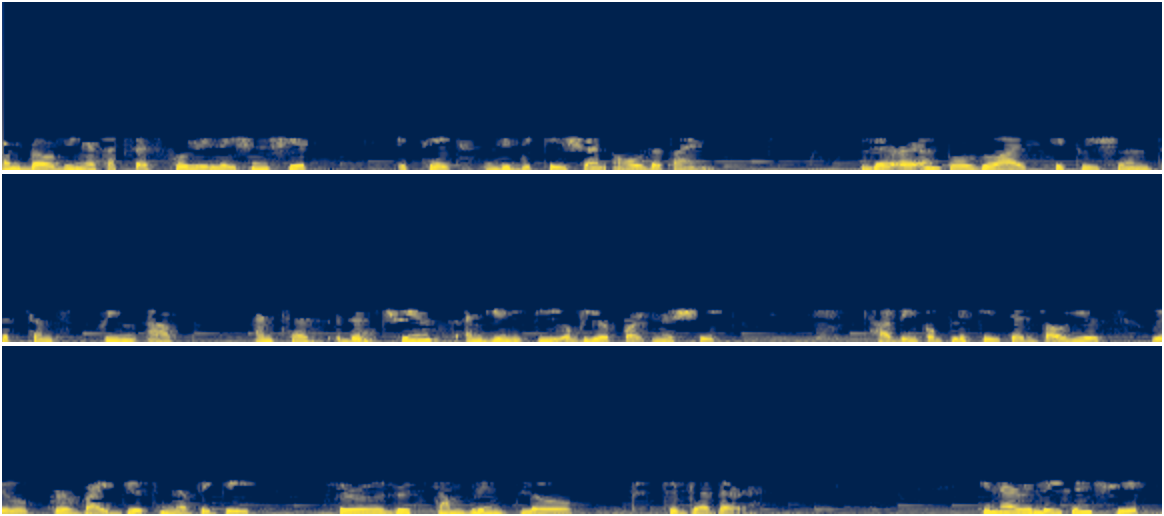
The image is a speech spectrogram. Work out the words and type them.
In building a successful relationship, it takes dedication all the time. There are untold life situations that can spring up and test the strength and unity of your partnership. Having complicated values will provide you to navigate through the stumbling blocks together. In a relationship,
